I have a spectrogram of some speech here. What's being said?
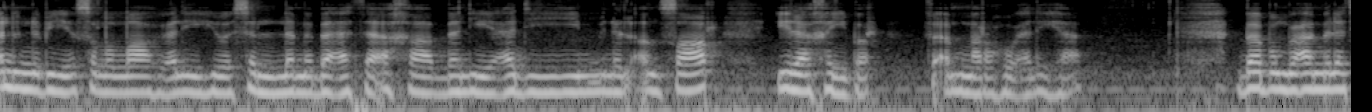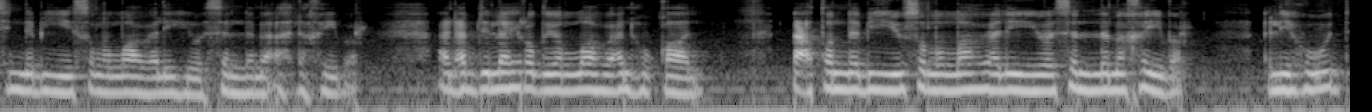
أن النبي صلى الله عليه وسلم بعث أخا بني عدي من الأنصار إلى خيبر فأمره عليها. باب معاملة النبي صلى الله عليه وسلم أهل خيبر. عن عبد الله رضي الله عنه قال أعطى النبي صلى الله عليه وسلم خيبر اليهود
